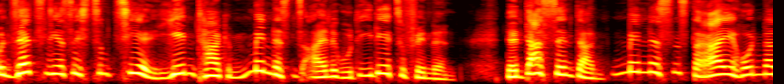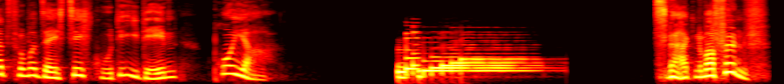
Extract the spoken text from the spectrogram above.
und setzen Sie es sich zum Ziel, jeden Tag mindestens eine gute Idee zu finden. Denn das sind dann mindestens 365 gute Ideen pro Jahr. Zwerg Nummer 5.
